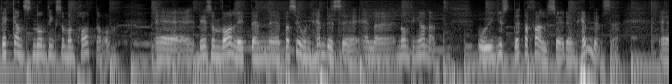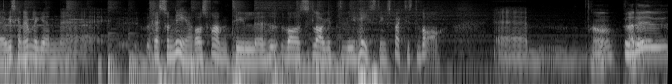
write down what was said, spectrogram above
veckans någonting som man pratar om. Eh, det är som vanligt en eh, person, händelse eller någonting annat. Och i just detta fall så är det en händelse. Eh, vi ska nämligen resonera oss fram till hur, vad slaget vid Hastings faktiskt var. Ja, ja det är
